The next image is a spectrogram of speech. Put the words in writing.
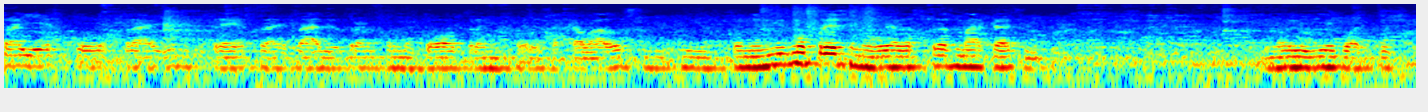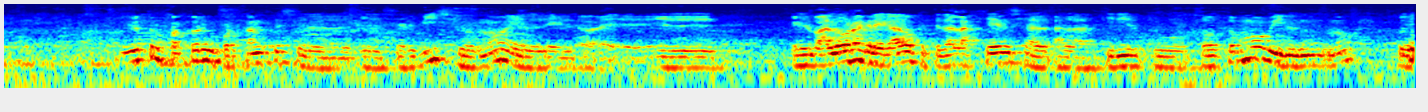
trae esto, trae 3, trae radio, trae un motor, trae mejores acabados y, con el mismo precio me voy a las otras marcas y no le llego al Y otro factor importante es el, servicio, ¿no? El, el, valor agregado que te da la agencia al, adquirir tu, automóvil, ¿no? Pues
